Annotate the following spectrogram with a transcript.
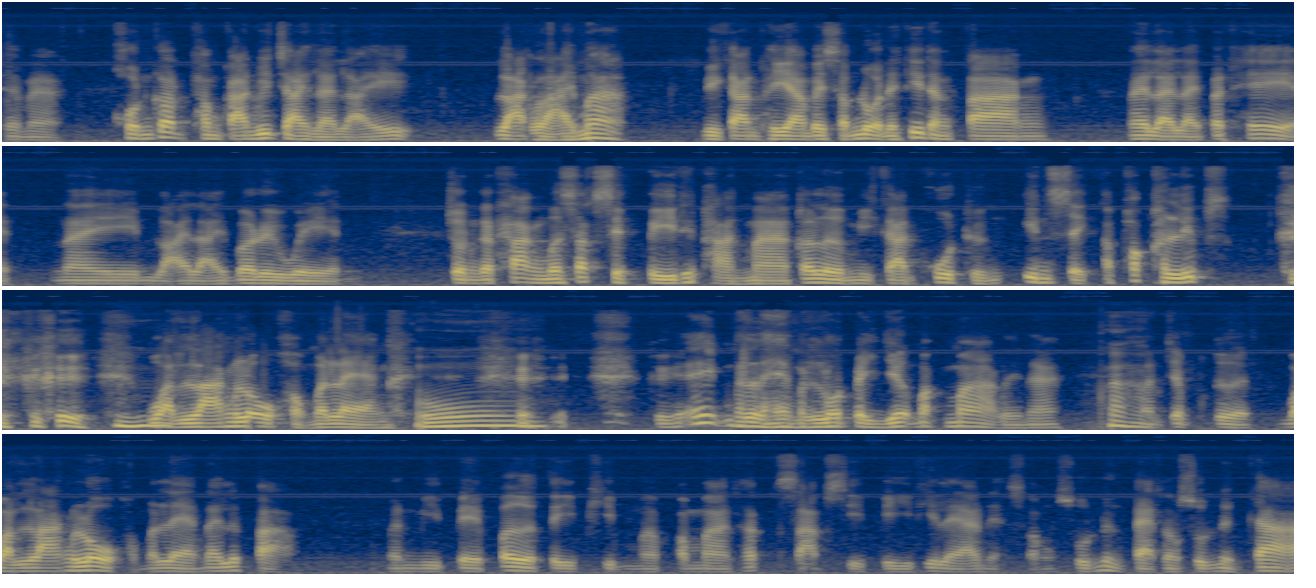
ใช่ไหมคนก็ทำการวิจัยหลาย ๆ หลากหลายมาก มีการพยายามไปสำรวจในที่ต่างๆ ในหลาย ๆ ประเทศในหลาย ๆ บริเวณ จนกระทั่งเมื่อสักสิบปีที่ผ่านมาก็เริ่มมีการพูดถึง insect apocalypse คือวันล้างโลกของแมลงคือเอ๊ะแมลงมันลดไปเยอะมาก ๆ เลยนะ มันจะเกิดวันล้างโลกของแมลงได้หรือเปล่า มันมี paper ตีพิมพ์มาประมาณสักสามสี่ปีที่แล้วเนี่ยสองศูนย์หนึ่งแปดสองศูนย์หนึ่งเก้า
